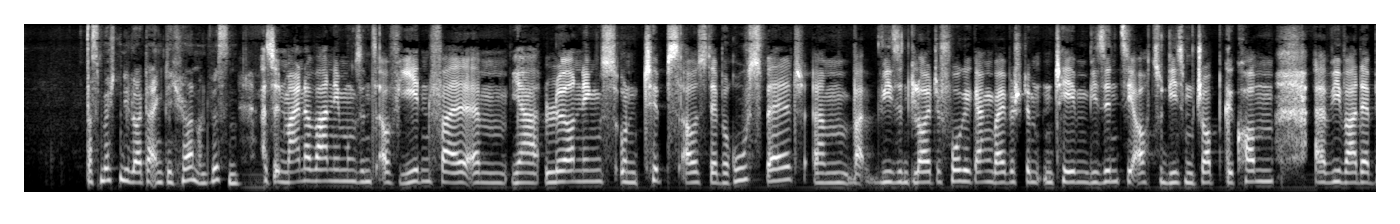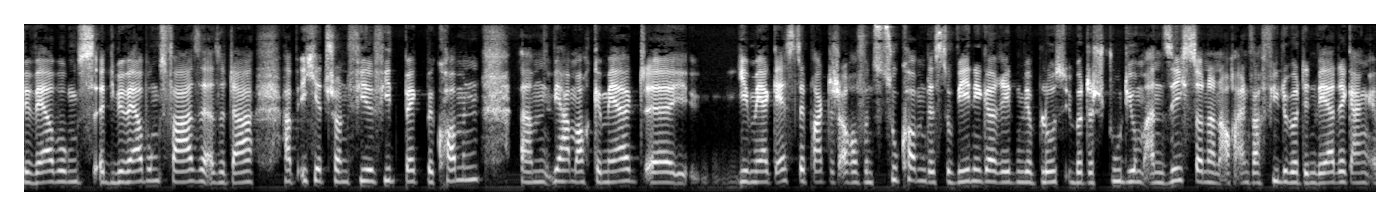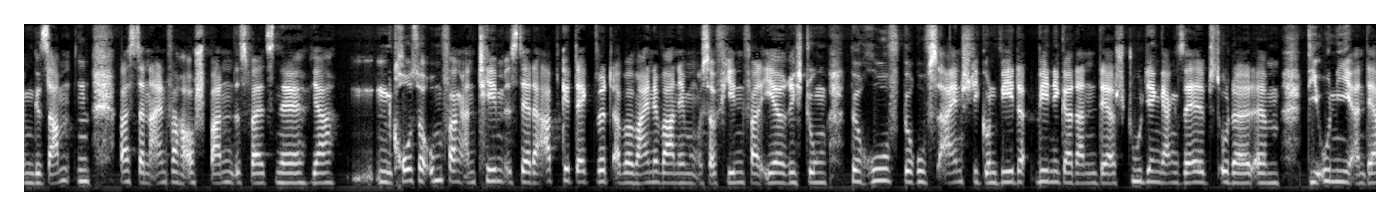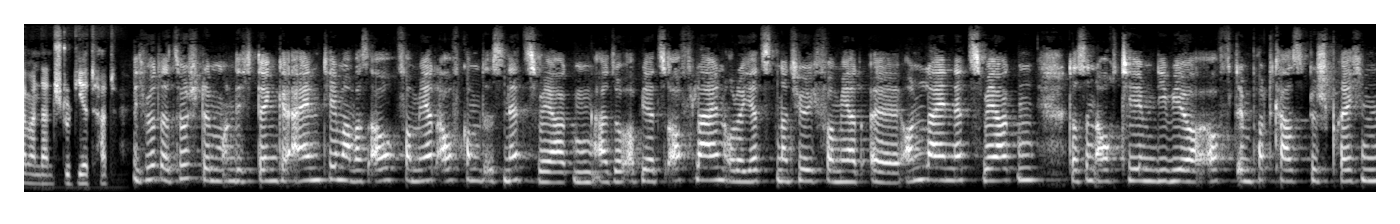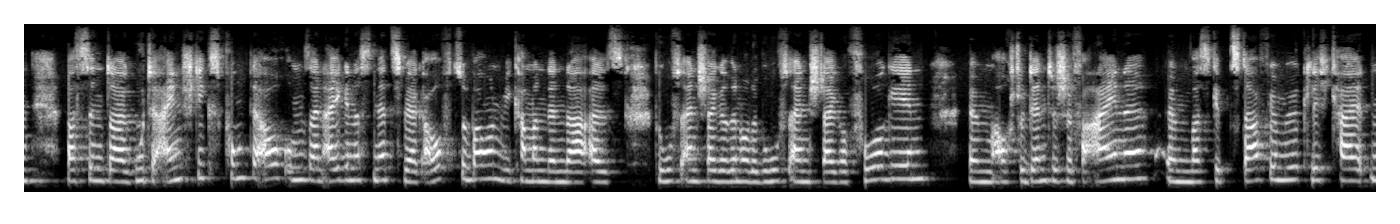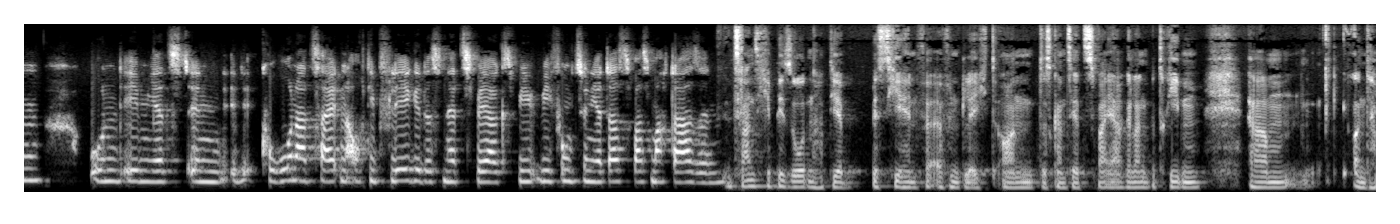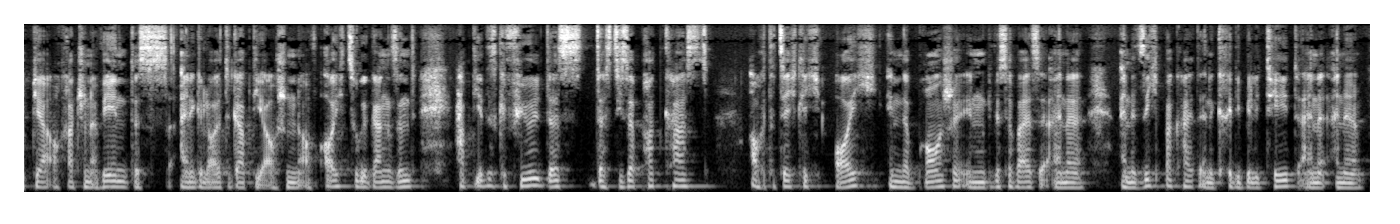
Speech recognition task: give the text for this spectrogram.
was möchten die Leute eigentlich hören und wissen? Also in meiner Wahrnehmung sind es auf jeden Fall ähm, ja Learnings und Tipps aus der Berufswelt. Ähm, wie sind Leute vorgegangen bei bestimmten Themen? Wie sind sie auch zu diesem Job gekommen? Äh, wie war der Bewerbungs die Bewerbungsphase? Also da habe ich jetzt schon viel Feedback bekommen. Ähm, wir haben auch gemerkt, äh, je mehr Gäste praktisch auch auf uns zukommen, desto weniger reden wir bloß über das Studium an sich, sondern auch einfach viel über den Werdegang im Gesamten, was dann einfach auch spannend ist, weil es eine ja ein großer Umfang an Themen ist, der da abgedeckt wird. Aber meine Wahrnehmung ist auf jeden Fall eher Richtung Beruf, Berufseinstieg und weniger dann der Studiengang selbst oder ähm, die Uni, an der man dann studiert hat. Ich würde dazu stimmen und ich denke, ein Thema, was auch vermehrt aufkommt, ist Netzwerken. Also ob jetzt offline oder jetzt natürlich vermehrt äh, Online-Netzwerken. Das sind auch Themen, die wir oft im Podcast besprechen. Was sind da gute Einstiegspunkte auch, um sein eigenes Netzwerk aufzubauen? Wie kann man denn da als Berufseinsteigerin oder Berufseinsteiger vorgehen? Ähm, auch studentische Vereine. Ähm, was gibt's da für Möglichkeiten? und eben jetzt in Corona-Zeiten auch die Pflege des Netzwerks. Wie, wie funktioniert das? Was macht da Sinn? 20 Episoden habt ihr bis hierhin veröffentlicht und das Ganze jetzt zwei Jahre lang betrieben. Ähm, und habt ja auch gerade schon erwähnt, dass es einige Leute gab, die auch schon auf euch zugegangen sind. Habt ihr das Gefühl, dass, dass dieser Podcast auch tatsächlich euch in der Branche in gewisser Weise eine, eine Sichtbarkeit, eine Kredibilität, eine, eine,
